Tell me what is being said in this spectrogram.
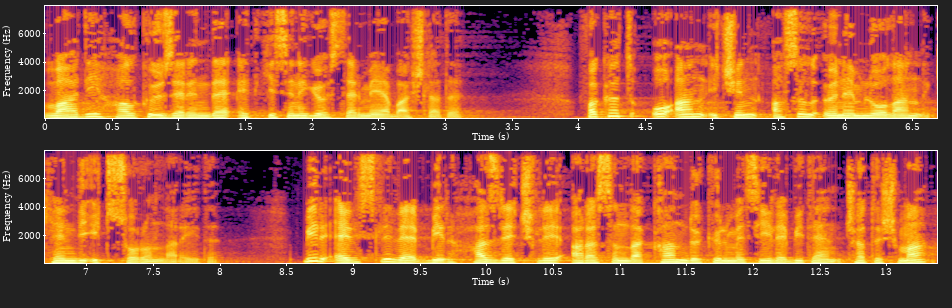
vadi halkı üzerinde etkisini göstermeye başladı. Fakat o an için asıl önemli olan kendi iç sorunlarıydı bir Evsli ve bir Hazreçli arasında kan dökülmesiyle biten çatışma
